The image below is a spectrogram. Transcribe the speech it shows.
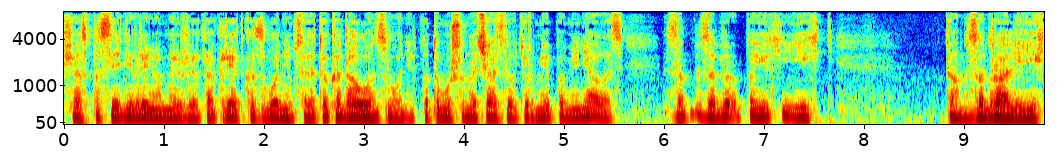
Сейчас в последнее время мы уже так редко звонимся, это когда он звонит, потому что начальство в тюрьме поменялось, за- по их, их- там забрали их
